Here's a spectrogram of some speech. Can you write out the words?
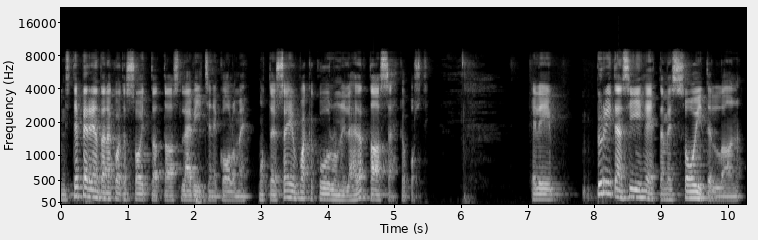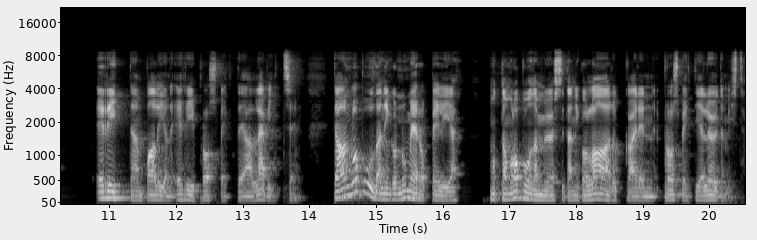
niin sitten perjantaina koita soittaa taas lävitse ne kolme. Mutta jos se ei vaikka kuulu, niin lähetä taas sähköposti. Eli pyritään siihen, että me soitellaan erittäin paljon eri prospekteja lävitse. Tämä on lopulta niin numeropeliä, mutta lopulta myös sitä niin laadukkaiden prospektien löytämistä.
